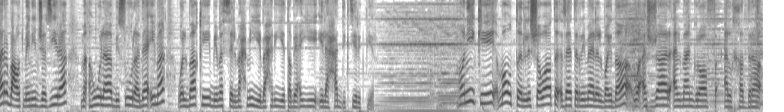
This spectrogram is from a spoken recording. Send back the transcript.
84 جزيرة مأهولة بصورة دائمة والباقي بيمثل محمية بحرية طبيعية إلى حد كتير كبير. هونيك موطن للشواطئ ذات الرمال البيضاء وأشجار المانغروف الخضراء.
